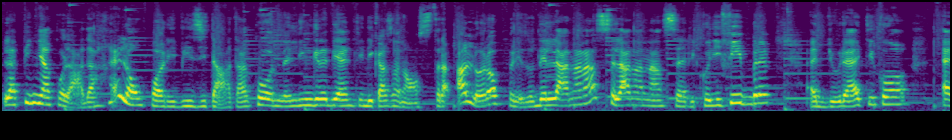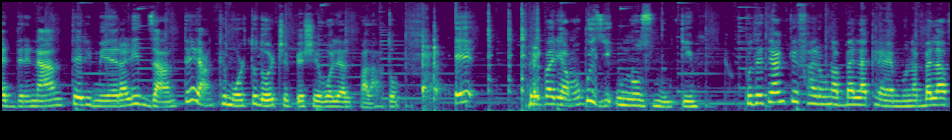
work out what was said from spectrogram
la pigna colada, e l'ho un po' rivisitata con gli ingredienti di casa nostra. Allora ho preso dell'ananas, l'ananas è ricco di fibre, è diuretico, è drenante, rimineralizzante e anche molto dolce e piacevole al palato. E prepariamo così uno smoothie. Potete anche fare una bella crema, una bella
